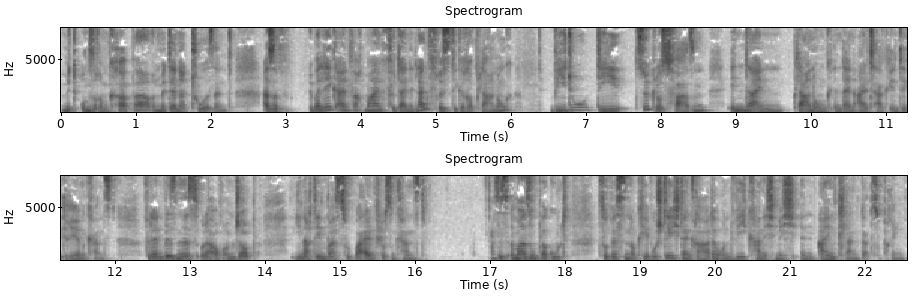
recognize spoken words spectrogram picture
mit unserem Körper und mit der Natur sind. Also überleg einfach mal für deine langfristigere Planung, wie du die Zyklusphasen in deine Planung, in deinen Alltag integrieren kannst. Für dein Business oder auch im Job, je nachdem, was du beeinflussen kannst. Es ist immer super gut zu wissen, okay, wo stehe ich denn gerade und wie kann ich mich in Einklang dazu bringen.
